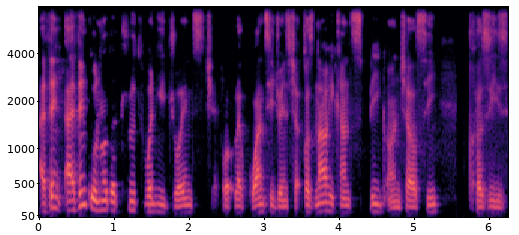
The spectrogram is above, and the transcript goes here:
I think I think we'll know the truth when he joins, like once he joins, because now he can't speak on Chelsea because he's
